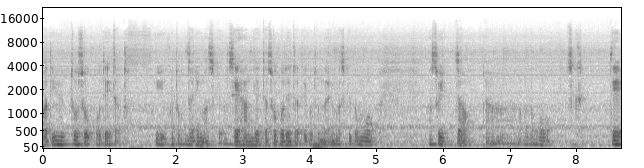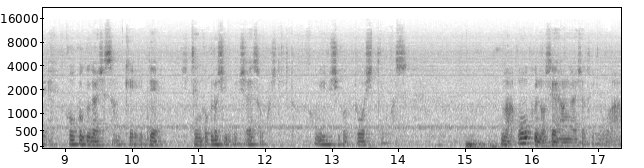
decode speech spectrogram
葉で言うと走行データということになりますけど正版データ走行データということになりますけども、まあ、そういったものを作って広告会社さん経営で全国の新聞社へ送行しているという仕事をしています。まあ多くの製版会社というのは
